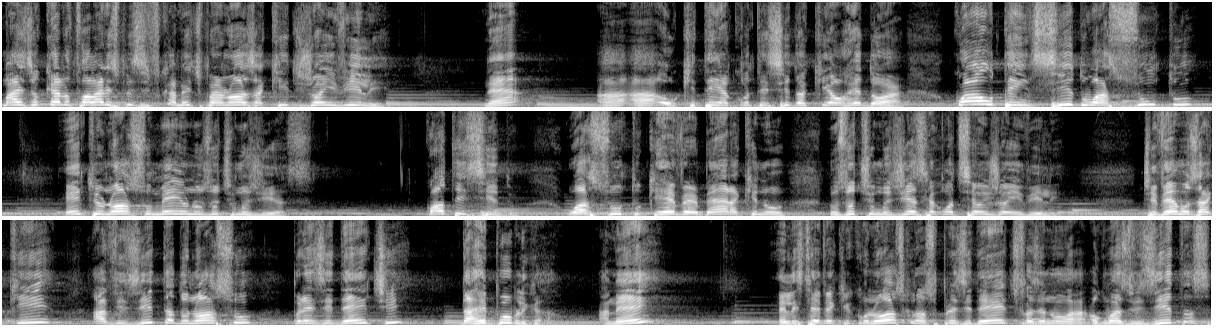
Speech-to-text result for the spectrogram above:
Mas eu quero falar especificamente para nós aqui de Joinville, né? A, a, o que tem acontecido aqui ao redor. Qual tem sido o assunto entre o nosso meio nos últimos dias? Qual tem sido o assunto que reverbera aqui no, nos últimos dias que aconteceu em Joinville? Tivemos aqui a visita do nosso presidente da República. Amém? Ele esteve aqui conosco, nosso presidente, fazendo uma, algumas visitas,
